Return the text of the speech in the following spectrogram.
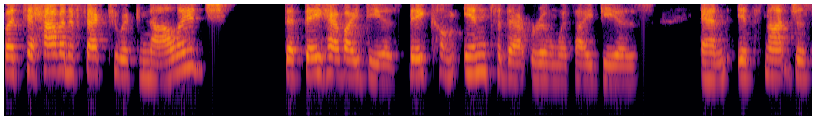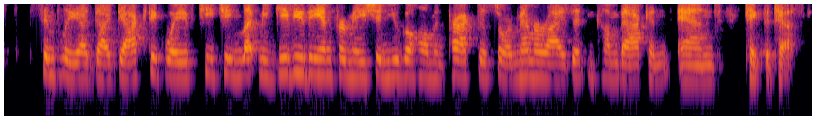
But to have an effect to acknowledge that they have ideas, they come into that room with ideas. And it's not just simply a didactic way of teaching. Let me give you the information, you go home and practice or memorize it and come back and, and take the test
